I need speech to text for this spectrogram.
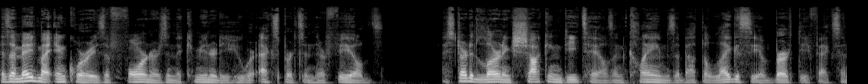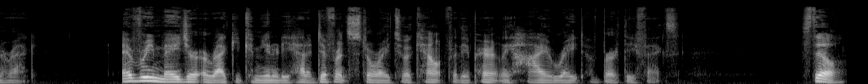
As I made my inquiries of foreigners in the community who were experts in their fields, I started learning shocking details and claims about the legacy of birth defects in Iraq. Every major Iraqi community had a different story to account for the apparently high rate of birth defects. Still,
